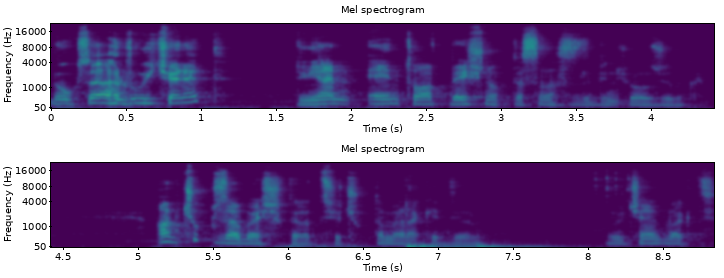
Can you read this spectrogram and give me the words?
Yoksa Rui Çenet dünyanın en tuhaf 5 noktasına hızlı bir yolculuk. Abi çok güzel başlıklar atıyor. Çok da merak ediyorum. Rui Çenet vakti.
